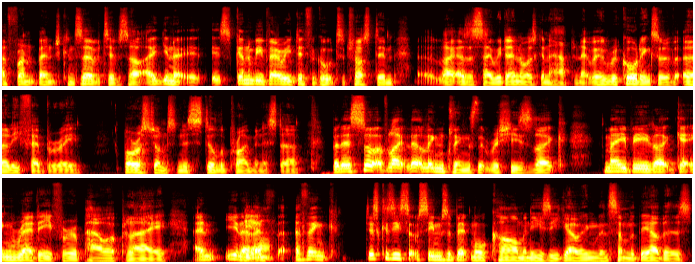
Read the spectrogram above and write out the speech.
a front bench conservative, so I, you know it, it's going to be very difficult to trust him. Uh, like as I say, we don't know what's going to happen. We're recording sort of early February. Boris Johnson is still the prime minister, but there's sort of like little inklings that Rishi's like maybe like getting ready for a power play, and you know, yeah. I, I think just because he sort of seems a bit more calm and easygoing than some of the others,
